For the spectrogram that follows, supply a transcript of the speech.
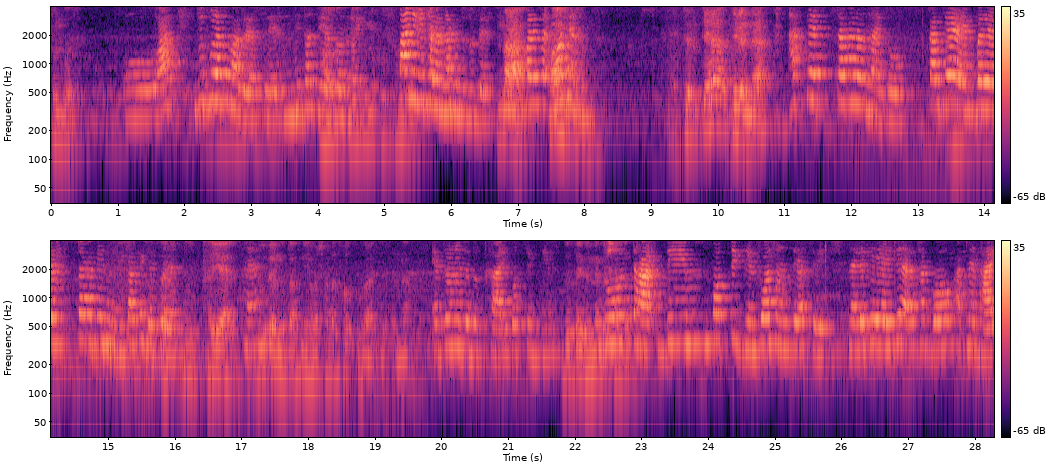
সুন্দর। ও আর দুধগুলো তো ভালোই আছে নিতাছি এর হ্যাঁ, জন্যই খুব সুন্দর। পানি মিশাবেন না কিন্তু দুধে? না বসেন। দিবেন না। দিবেন না? আজকে টাকা নাই তো। কালকে একবারে টাকা দিয়ে দিবেন কালকে হিসাব করে। দুধ খাইয়া হ্যাঁ। দুধের মতো আপনি আবার সাদা ফক ফুকাইতেছেন না? এর জন্যই তো দুধ খাই প্রত্যেক দিন দুধ এই জন্য তো দুধ ডিম প্রত্যেক দিন ফল ফলতে আছে নাহলে কে এই চেহারা থাকব আপনার ভাই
